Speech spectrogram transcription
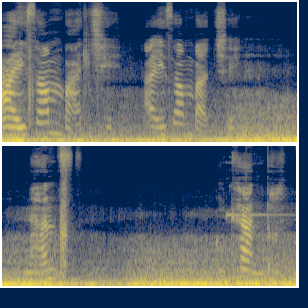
Ayisambatshe ayisambatshe nantsi. I-country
